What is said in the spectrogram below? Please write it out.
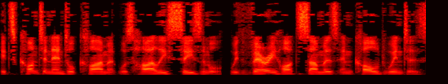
its continental climate was highly seasonal, with very hot summers and cold winters.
